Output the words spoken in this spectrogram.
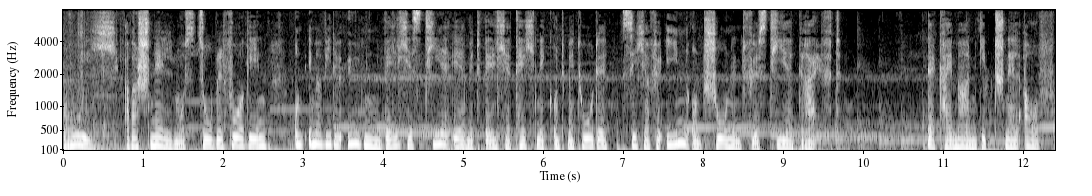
Ruhig, aber schnell muss Zobel vorgehen und immer wieder üben, welches Tier er mit welcher Technik und Methode sicher für ihn und schonend fürs Tier greift. Der Kaiman gibt schnell auf,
